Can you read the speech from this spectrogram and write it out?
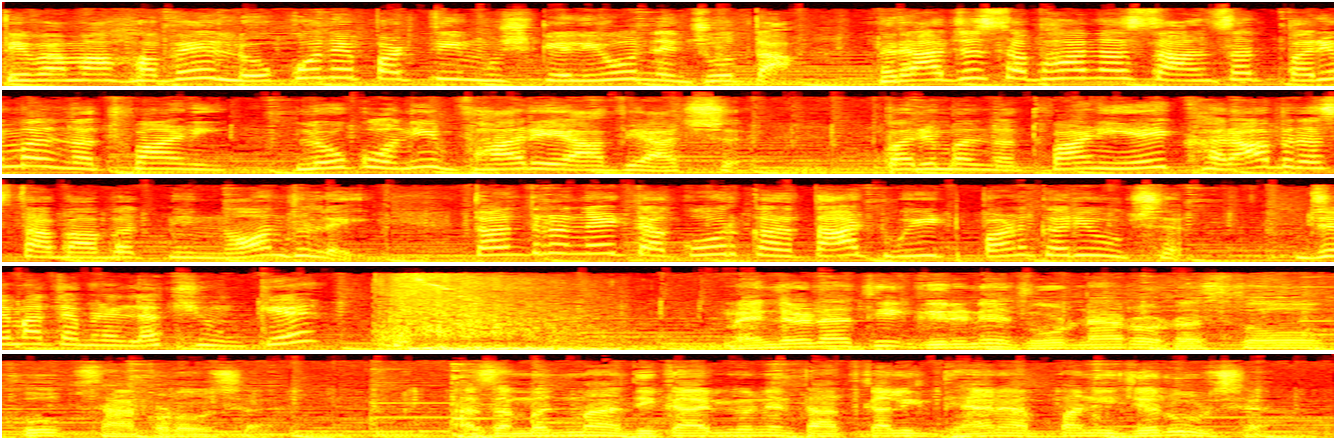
તેવામાં હવે લોકોને પડતી મુશ્કેલીઓને જોતા રાજ્યસભાના સાંસદ પરિમલ નથવાણી લોકોની ભારે આવ્યા છે. પરિમલ નથવાણીએ ખરાબ રસ્તા બાબતની નોંધ લઈ તંત્રને ટકોર કરતા ટ્વીટ પણ કર્યું છે. જેમાં તેમણે લખ્યું કે, મેંદરડાથી ગીરને જોડનારો રસ્તો ખૂબ સાંકડો છે. આ સંબંધમાં અધિકારીઓને તાત્કાલિક ધ્યાન આપવાની જરૂર છે.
